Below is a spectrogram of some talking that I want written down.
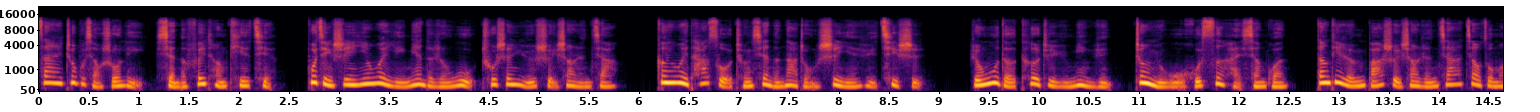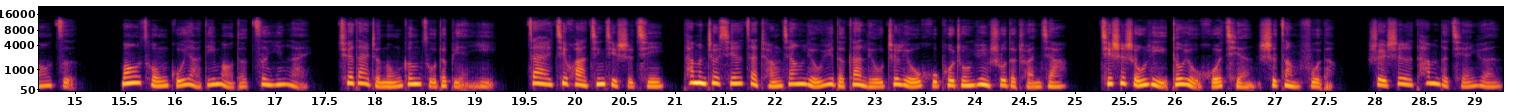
在这部小说里显得非常贴切，不仅是因为里面的人物出身于水上人家，更因为他所呈现的那种视野与气势，人物的特质与命运正与五湖四海相关。当地人把水上人家叫做“猫子”，猫从古雅低卯的字音来，却带着农耕族的贬义。在计划经济时期，他们这些在长江流域的干流支流湖泊中运输的船家，其实手里都有活钱，是藏富的。水是他们的钱源。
